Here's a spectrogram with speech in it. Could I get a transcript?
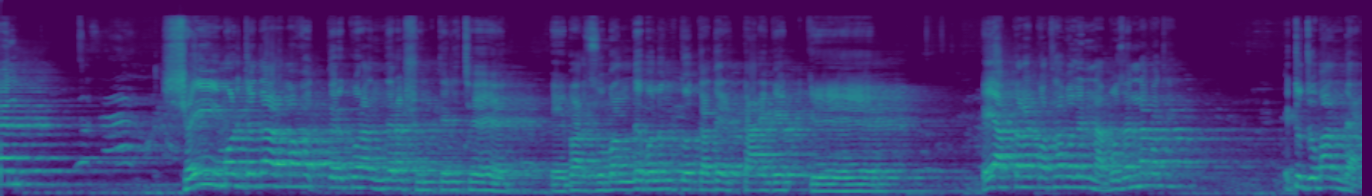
রেছেন সেই মর্যাদার মহত্বের কোরআন যারা শুনতে এবার জুবান দে বলেন তো তাদের টার্গেট কে? এই আপনারা কথা বলেন না, বোঝেন না কথা? একটু জোবান দেন,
